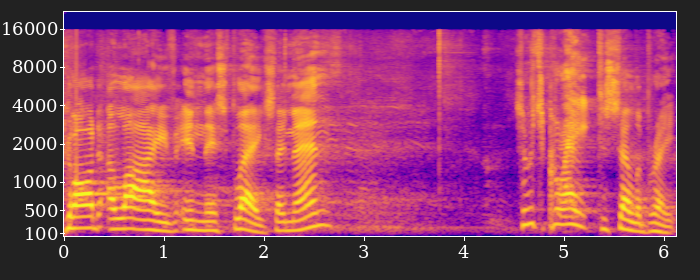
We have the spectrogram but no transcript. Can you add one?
God alive in this place. Amen? So it's great to celebrate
